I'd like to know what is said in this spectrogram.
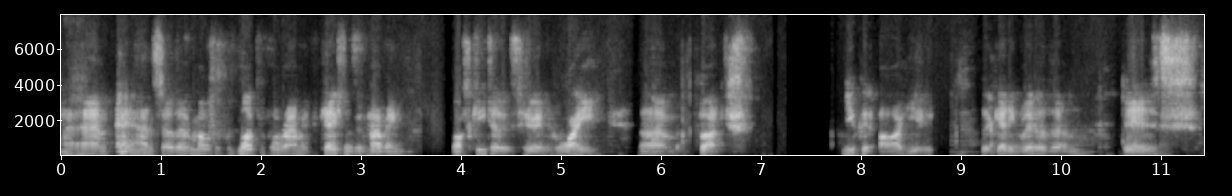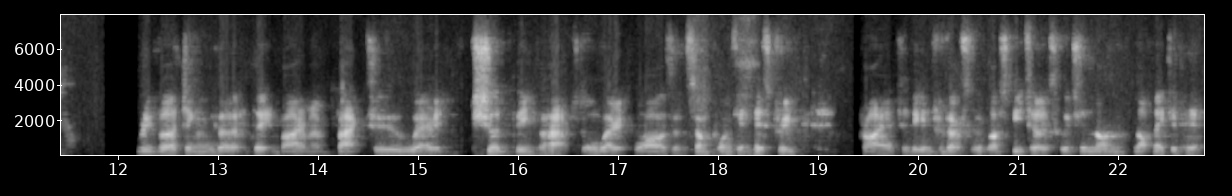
Um, and so there are multiple, multiple, ramifications of having mosquitoes here in Hawaii. Um, but you could argue that getting rid of them is reverting the, the environment back to where it should be, perhaps, or where it was at some point in history prior to the introduction of mosquitoes, which are non, not native here.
